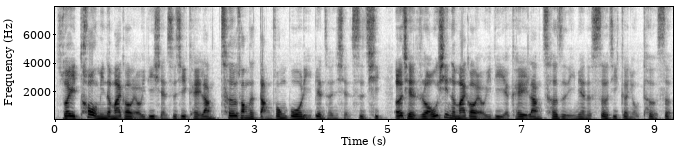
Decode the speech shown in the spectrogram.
所以透明的 Micro LED 显示器可以让车窗的挡风玻璃变成显示器，而且柔性的 Micro LED 也可以让车子里面的设计更有特色。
